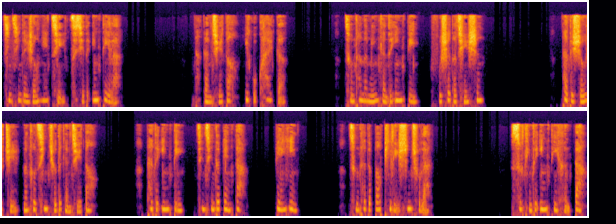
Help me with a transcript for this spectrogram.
轻轻的揉捏起自己的阴蒂来。她感觉到一股快感从她那敏感的阴蒂辐射到全身。他的手指能够清楚的感觉到他的阴蒂渐渐的变大、变硬，从他的包皮里伸出来。苏婷的阴蒂很大。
